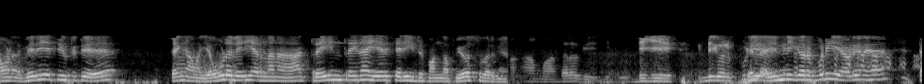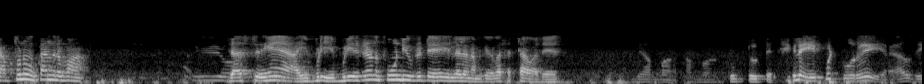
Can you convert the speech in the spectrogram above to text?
அவனை வெறியேத்தி விட்டுட்டு ஏங்க அவன் எவ்வளவு வெறியா இருந்தானா? ட்ரெயின் ட்ரெயினா ஏறி தேடிக்கிட்டு இருப்பாங்க. அப்ப யோசிச்சு பாருங்க. ஆமா அந்த அளவுக்கு இன்னைக்கு இன்னைக்கு ஒரு புடி இல்ல இன்னைக்கு ஒரு புடி அப்படின்னு டப்புன்னு உட்காந்துருப்பான் ஜஸ்ட் ஏன் இப்படி இப்படி இருக்கணும்னு தூண்டி விட்டுட்டு இல்ல இல்ல நமக்கு இதெல்லாம் செட் ஆகாது. ஆமா ஆமா கூப்பிட்டு இல்ல எப்படி ஒரு அதாவது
